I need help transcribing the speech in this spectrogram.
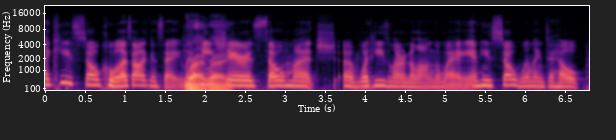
like he's so cool. That's all I can say. Like Right, he right. shares so much of what he's learned along the way, and he's so willing to help.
